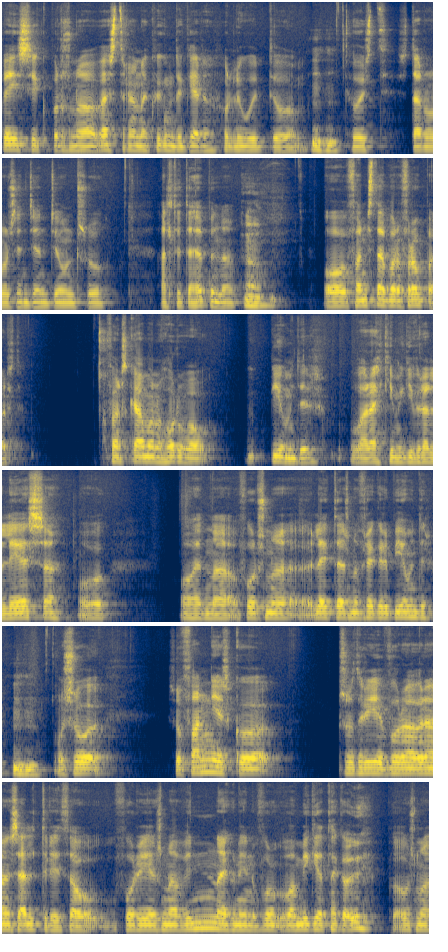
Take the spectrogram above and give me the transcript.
basic bara svona vestræna kvikmyndagerð Hollywood og þú veist Star Wars, Indiana Jones og allt þetta hefðuna já, og fannst það bara frábært. Fannst gaman að horfa á bíómyndir. Og var ekki mikið fyrir að lesa og, og hérna, fór svona leitaði svona frekar í bíómyndir. Mhm. og svo, svo fann ég sko svo þegar ég fór að vera aðeins eldri þá fór ég svona að vinna einhvern veginn og fór, var mikið að taka upp á svona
